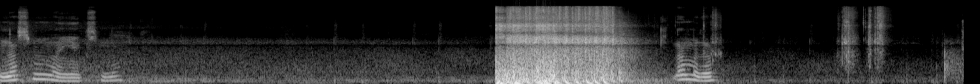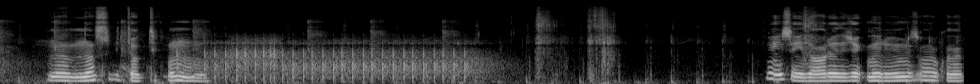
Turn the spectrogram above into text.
Nasıl bir manyaksın lan? Git lan buradan. Na- nasıl bir taktik oğlum bu? Neyse idare edecek mermimiz var o kadar.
